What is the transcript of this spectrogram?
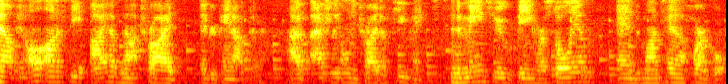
Now, in all honesty, I have not tried every paint out there. I've actually only tried a few paints, the main two being Rust-Oleum and Montana Hardcore.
